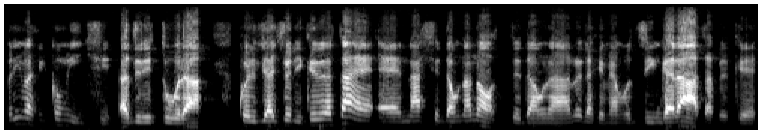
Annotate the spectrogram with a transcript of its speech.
prima che cominci addirittura quel viaggio lì che in realtà è, è, nasce da una notte, da una, noi la chiamiamo zingarata perché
